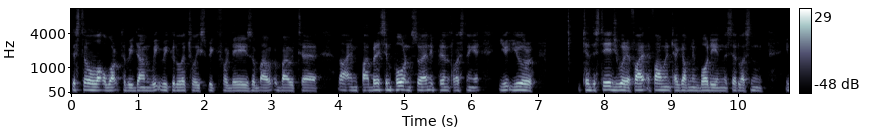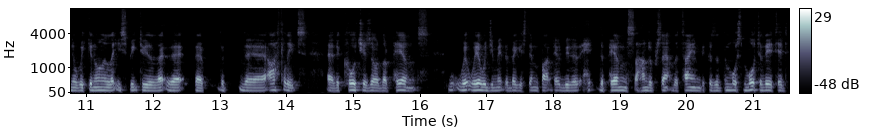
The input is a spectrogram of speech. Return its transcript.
there's still a lot of work to be done. We, we could literally speak for days about about uh, that impact, but it's important. So, any parents listening, you, you're to the stage where if I if I went to a governing body and they said, listen, you know, we can only let you speak to the the the, the, athletes, uh, the coaches or their parents. Where, where, would you make the biggest impact? It would be the, the parents 100% of the time because they're the most motivated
